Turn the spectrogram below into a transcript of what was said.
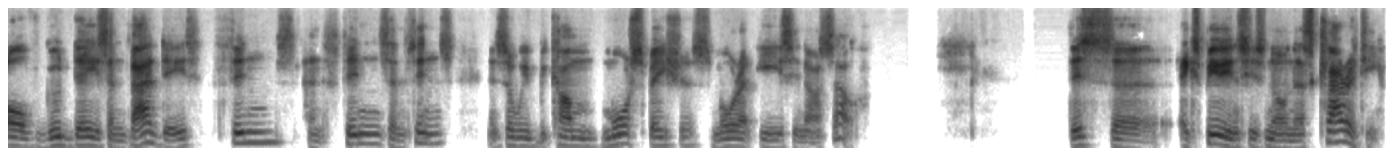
of good days and bad days thins and thins and thins. And so we become more spacious, more at ease in ourselves. This uh, experience is known as clarity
